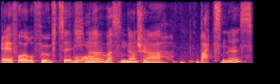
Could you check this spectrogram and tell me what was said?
11,50 Euro, ne, was ein ganz schöner Batzen ist.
